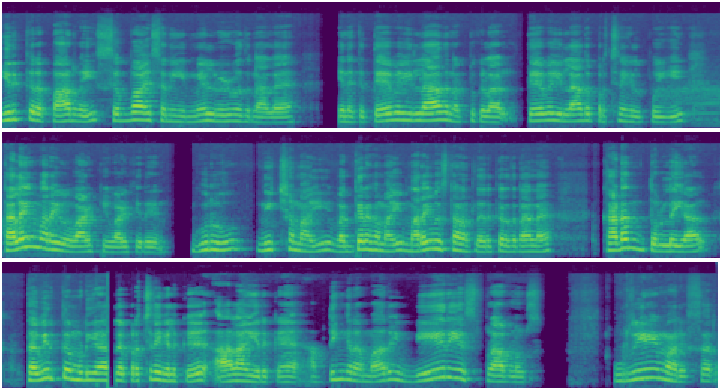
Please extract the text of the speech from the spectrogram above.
இருக்கிற பார்வை செவ்வாய் சனியின் மேல் விழுவதனால எனக்கு தேவையில்லாத நட்புகளால் தேவையில்லாத பிரச்சனைகள் போய் தலைமறைவு வாழ்க்கை வாழ்கிறேன். குரு நீச்சமாகி வக்கிரகமாகி மறைவு ஸ்தானத்தில் இருக்கிறதுனால கடன் தொல்லையால் தவிர்க்க முடியாத பிரச்சனைகளுக்கு ஆளாகியிருக்கேன் அப்படிங்கிற மாதிரி வேரியஸ் ப்ராப்ளம்ஸ் ஒரே மாதிரி சார்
